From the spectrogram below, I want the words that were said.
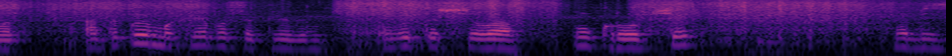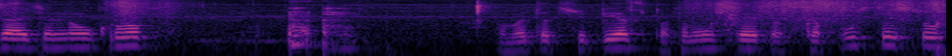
вот. А такой мы хлебушек любим. Вытащила укропчик. Обязательно укроп в этот супец, потому что это с капустой суп.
